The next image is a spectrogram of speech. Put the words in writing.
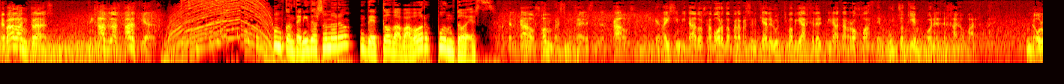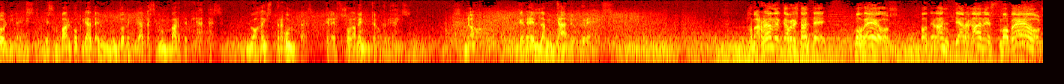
¡Levad anclas! ¡Fijad las jarcias! Un contenido sonoro de todobabor.es. Acercaos, hombres y mujeres, acercaos. Quedáis invitados a bordo para presenciar el último viaje del pirata rojo hace mucho tiempo en el lejano mar. No lo olvidéis, es un barco pirata en un mundo de piratas en un bar de piratas. No hagáis preguntas, creed solamente lo que veáis. No, creed la mitad de lo que veáis. ¡Amarrad el cabrestante! ¡Moveos! ¡Adelante, Araganes, moveos!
